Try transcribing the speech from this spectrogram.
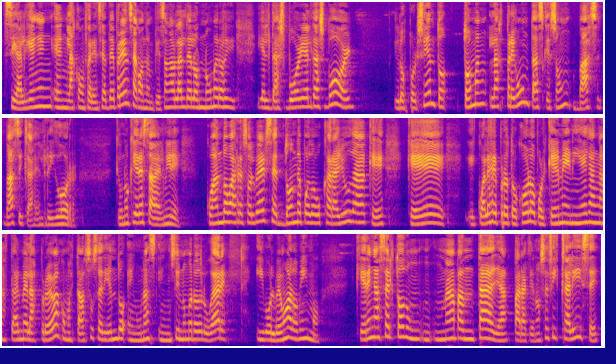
si alguien en, las conferencias de prensa, cuando empiezan a hablar de los números y, el dashboard y el dashboard y los porcientos, toman las preguntas que son básicas, el rigor, que uno quiere saber. Mire, ¿cuándo va a resolverse? ¿Dónde puedo buscar ayuda? ¿Qué, qué, ¿Cuál es el protocolo? ¿Por qué me niegan a darme las pruebas? Como está sucediendo en, unas, en un sinnúmero de lugares. Y volvemos a lo mismo quieren hacer todo una pantalla para que no se fiscalice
